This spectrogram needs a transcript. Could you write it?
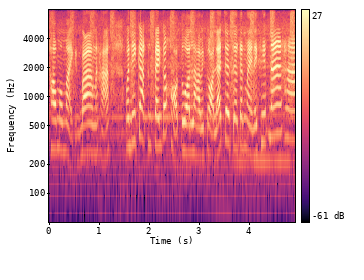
เข้ามาใหม่กันบ้างนะคะ วันนี้กางเต็นท์ก็ขอตัวลาไปก่อน แล้วเจอเจอกันใหม่ในคลิปหน้าค่ะ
